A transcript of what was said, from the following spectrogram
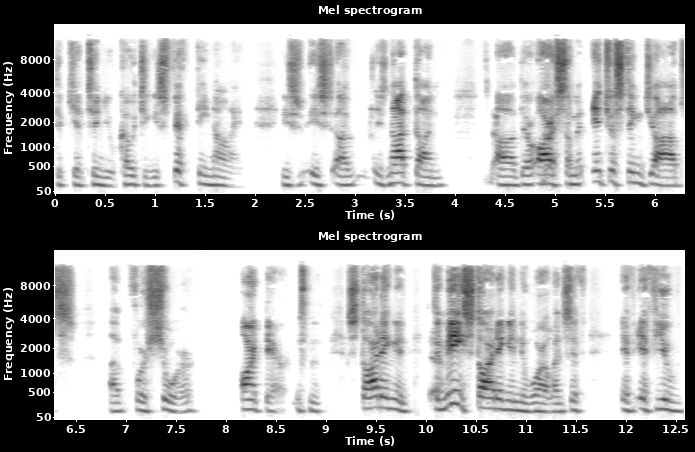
to continue coaching. He's 59. He's he's uh, he's not done. Uh, there are some interesting jobs uh, for sure, aren't there? starting in to me, starting in New Orleans. If if if you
